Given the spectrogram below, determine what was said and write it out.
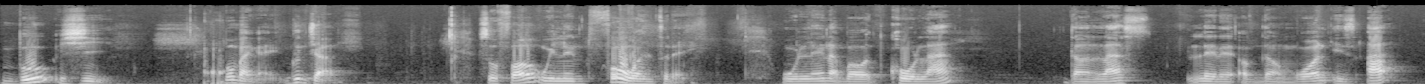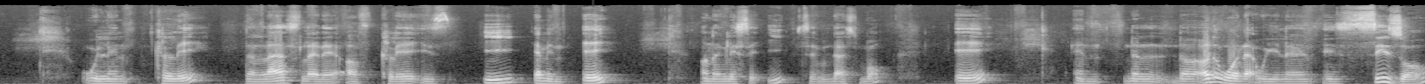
bougie. Bon bagay. Good job. So far, we learned four words today. We learned about cola. The last letter of the word is A. We learned clay. The last letter of clay is I, I mean A. En anglais c'est I, so that's bon. A. And the, the other word that we learned is scissor.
